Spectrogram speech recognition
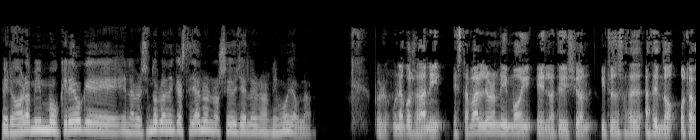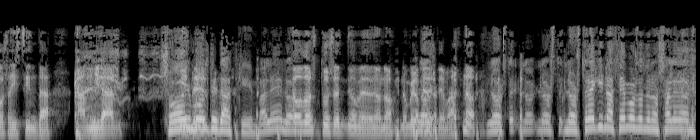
Pero ahora mismo creo que en la versión doblada en castellano no se oye a Leonard Nimoy hablar. Pero una cosa, Dani, ¿estaba Leonard Nimoy en la televisión y tú estás haciendo otra cosa distinta a mirar Soy te- multitasking, ¿vale? Todos tus... No, me- no, no, no me lo Los- de tema. No. los, los, los, los trekking hacemos donde nos sale de...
